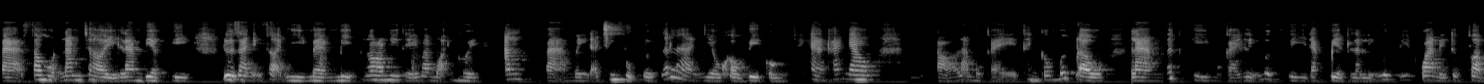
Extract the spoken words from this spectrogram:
và sau một năm trời làm việc thì đưa ra những sợi mì mềm mịn ngon như thế và mọi người ăn và mình đã chinh phục được rất là nhiều khẩu vị của khách hàng khác nhau. Đó là một cái thành công bước đầu làm bất kỳ một cái lĩnh vực gì đặc biệt là lĩnh vực liên quan đến thực phẩm.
